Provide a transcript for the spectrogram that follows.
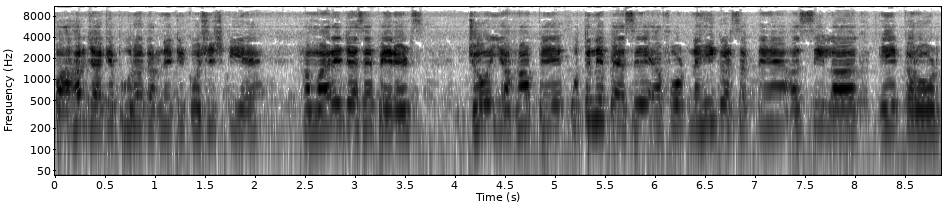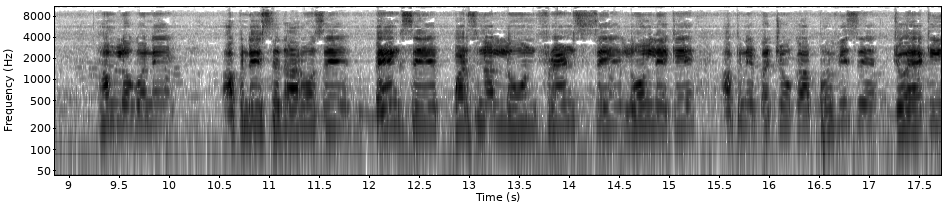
बाहर जाके पूरा करने की कोशिश की है। हमारे जैसे पेरेंट्स जो यहाँ पे उतने पैसे अफोर्ड नहीं कर सकते हैं, अस्सी लाख, एक करोड़, हम लोगों ने अपने रिश्तेदारों से बैंक से पर्सनल लोन फ्रेंड्स से लोन लेके अपने बच्चों का भविष्य जो है कि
